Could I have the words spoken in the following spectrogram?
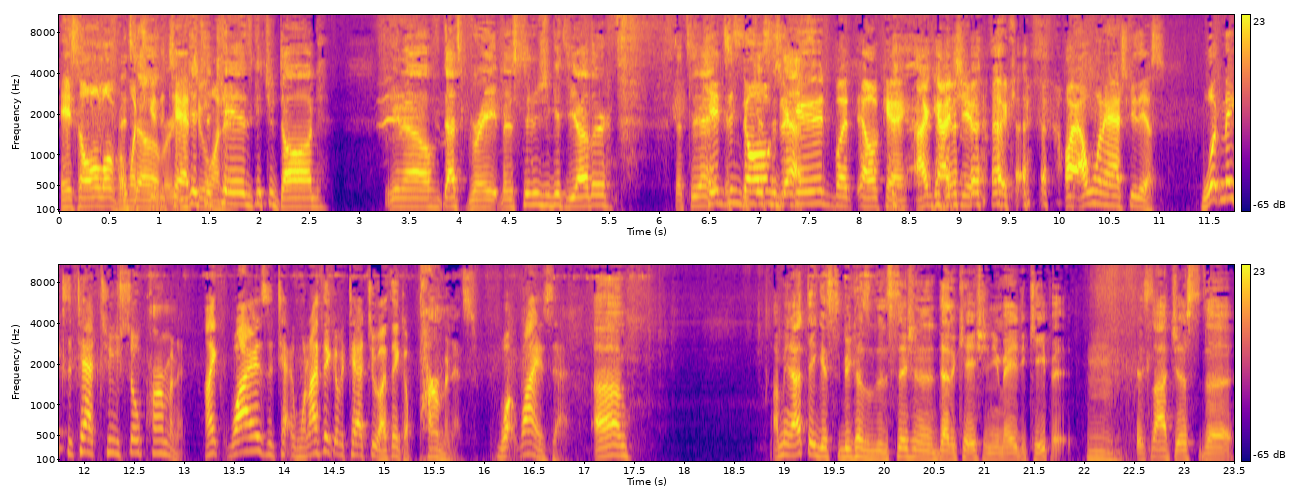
It's all over It's once you get the tattoo get your kids, get your dog. You know that's great, but as soon as you get the other, that's it. it. Kids It's and dogs are good, but okay, I got you. Okay. All right, I want to ask you this: What makes a tattoo so permanent? Like, why is a ta- when I think of a tattoo, I think of permanence. What? Why is that? Um, I mean, I think it's because of the decision and the dedication you made to keep it. Hmm. It's not just the,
